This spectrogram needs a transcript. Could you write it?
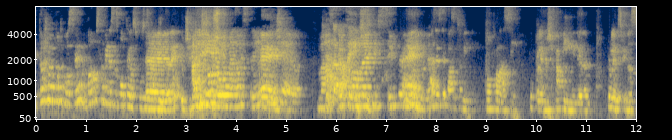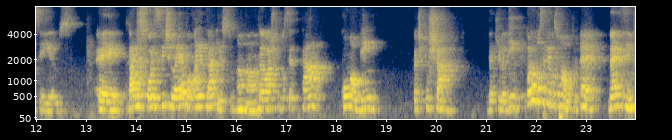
então eu conto você, vamos também nessas montanhas russas É. da vida, né? Eu tive A gente não chega mais ao extremo É. que a gente era. Mas Exatamente. eu falo, né, que sempre é, É, né? às vezes você passa também, vamos falar assim, por problemas de família, problemas financeiros, é, várias coisas que te levam a entrar nisso. Aham. Então eu acho que você tá com alguém pra te puxar daquilo ali, igual você temos um ao outro, É, né? sim.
